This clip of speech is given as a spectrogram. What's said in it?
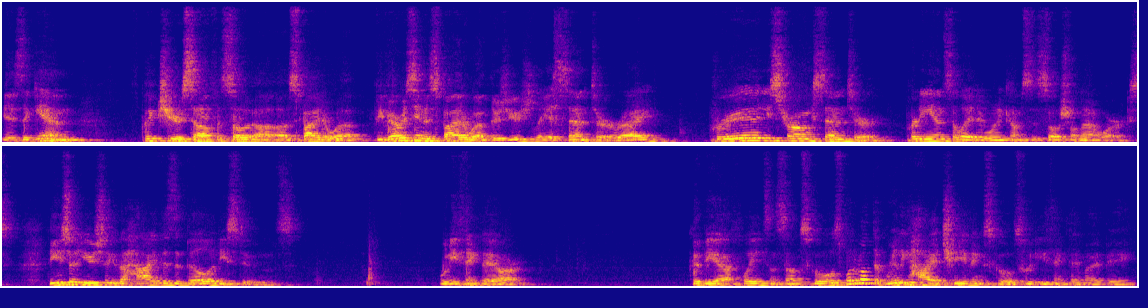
is again, picture yourself a, so, uh, a spider web. If you've ever seen a spider web, there's usually a center, right? Pretty strong center, pretty insulated when it comes to social networks. These are usually the high visibility students. What do you think they are? Could be athletes in some schools. What about the really high achieving schools? Who do you think they might be?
